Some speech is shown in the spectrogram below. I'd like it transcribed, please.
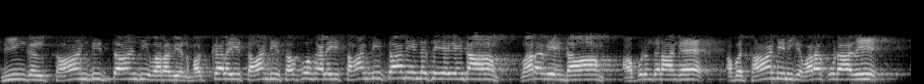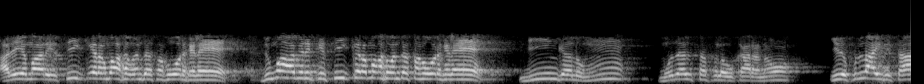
நீங்கள் தாண்டி தாண்டி வர வேண்டும் மக்களை தாண்டி சப்புகளை தாண்டி தாண்டி என்ன செய்ய வேண்டாம்? வர வேண்டாம். அப்படிங்கிறாங்க. அப்ப தாண்டி நீங்க வரக்கூடாது. அதே மாதிரி சீக்கிரமாக வந்த சகோதரர்களே ஜுமாவிற்கு சீக்கிரமாக வந்த சகோதரர்களே நீங்களும் முதல் சஃப்ல உட்காரணும். இது ஃபுல் ஆயிருச்சா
